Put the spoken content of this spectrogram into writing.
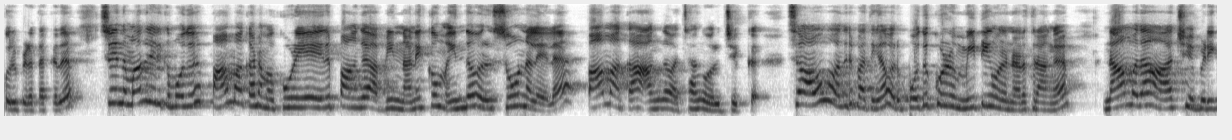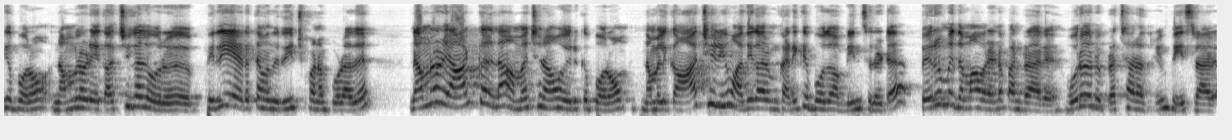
குறிப்பிடத்தக்கது. சோ இந்த மாதிரி இருக்கும்போது பாமக நம்ம கூடயே இருப்பாங்க அப்படின்னு நினைக்கும் இந்த ஒரு சூழ்நிலையில பாமக அங்க வச்சாங்க ஒரு செக் சோ அவங்க வந்துட்டு பாத்தீங்கன்னா ஒரு பொதுக்குழு மீட்டிங் ஒன்று நடத்துறாங்க. நாம தான் ஆட்சியை பிடிக்க போறோம். நம்மளுடைய கட்சிகள் ஒரு பெரிய இடத்த வந்து ரீச் பண்ண கூடாது நம்மளுடைய ஆட்கள் தான் அமைச்சராகவும் இருக்க போறோம். நம்மளுக்கு ஆட்சியிலையும் அதிகாரம் கிடைக்க போதும் அப்படின்னு சொல்லிட்டு பெருமிதமா அவர் என்ன பண்றாரு? ஒரு ஒரு பிரச்சாரத்திலையும் பேசுறாரு.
